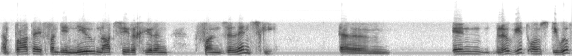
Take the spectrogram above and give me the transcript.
en praat hy van die nuwe Nazi regering van Zelensky. Ehm um, en nou weet ons die hoof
